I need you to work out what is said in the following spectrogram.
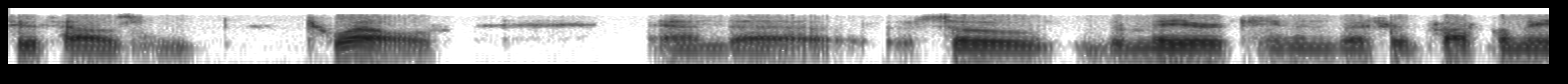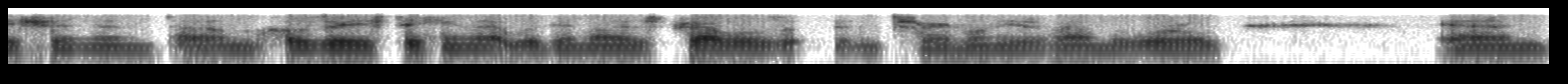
2012. And uh, so the mayor came in with her proclamation, and um, Jose is taking that with him on his travels and ceremonies around the world. And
